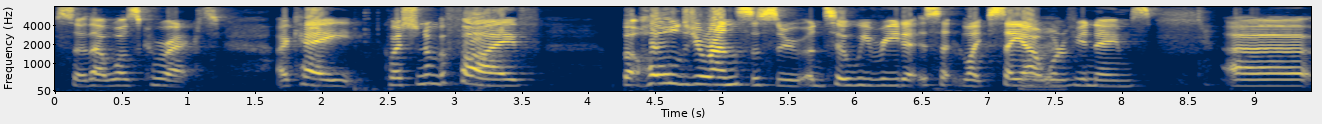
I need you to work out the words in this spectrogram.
So that was correct. Okay, question number five. But hold your answer, Sue, until we read it. sa- Like, say out one of your names. Uh,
